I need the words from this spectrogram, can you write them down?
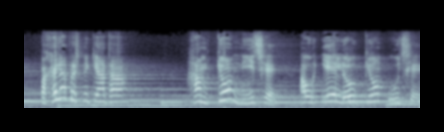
पहला प्रश्न क्या था? हम क्यों नीच है और ये लोग क्यों ऊंच है?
